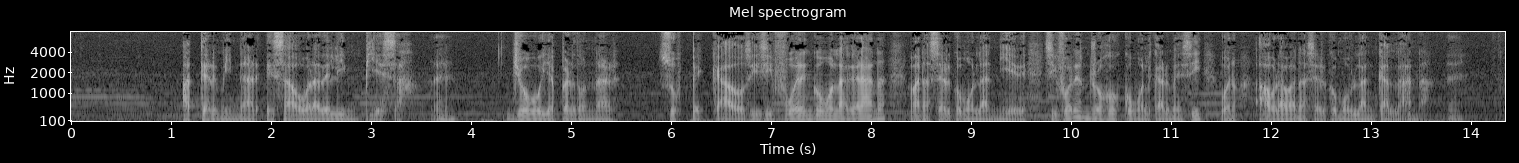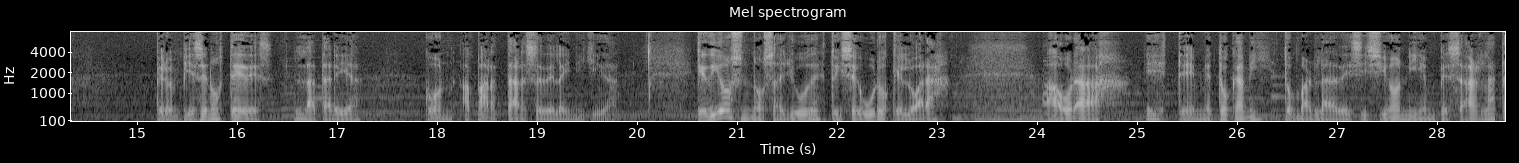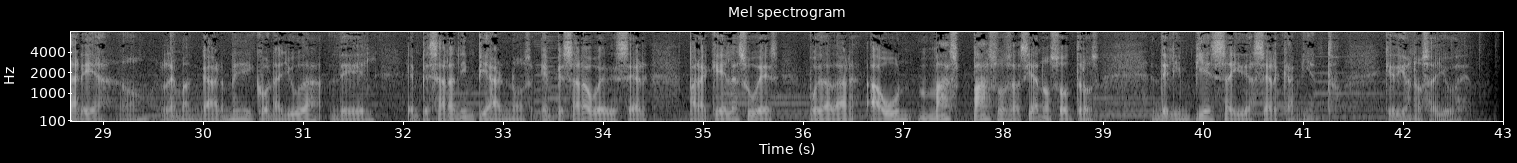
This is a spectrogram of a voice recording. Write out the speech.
terminar esa obra de limpieza. ¿eh? Yo voy a perdonar sus pecados y si fueren como la grana, van a ser como la nieve. Si fueren rojos como el carmesí, bueno, ahora van a ser como blanca lana. ¿eh? Pero empiecen ustedes la tarea con apartarse de la iniquidad. Que Dios nos ayude, estoy seguro que lo hará. Ahora este, me toca a mí tomar la decisión y empezar la tarea, remangarme y con ayuda de Él empezar a limpiarnos, empezar a obedecer, para que Él a su vez pueda dar aún más pasos hacia nosotros de limpieza y de acercamiento. Que Dios nos ayude.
